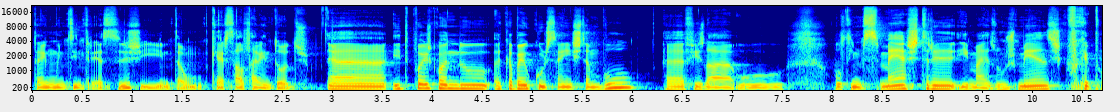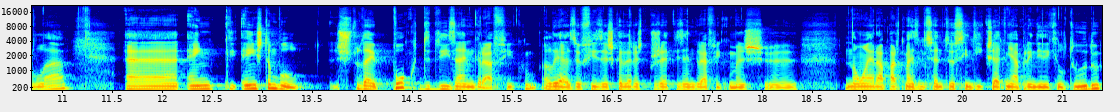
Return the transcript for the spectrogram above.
tenho muitos interesses e então quero saltar em todos. Ah, e depois, quando acabei o curso em Istambul, Uh, fiz lá o último semestre e mais uns meses que fiquei por lá. Uh, em, em Istambul estudei pouco de design gráfico. Aliás, eu fiz as cadeiras de projeto de design gráfico, mas uh, não era a parte mais interessante. Eu senti que já tinha aprendido aquilo tudo.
